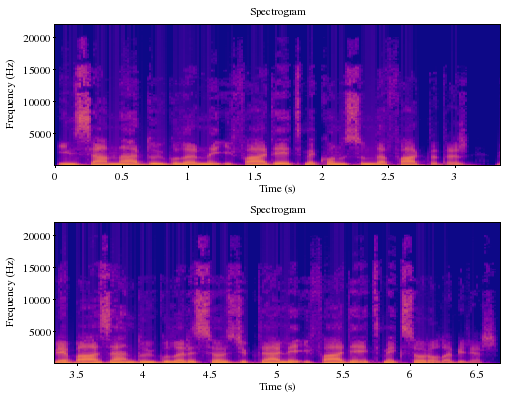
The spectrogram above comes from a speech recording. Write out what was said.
İnsanlar duygularını ifade etme konusunda farklıdır ve bazen duyguları sözcüklerle ifade etmek zor olabilir.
